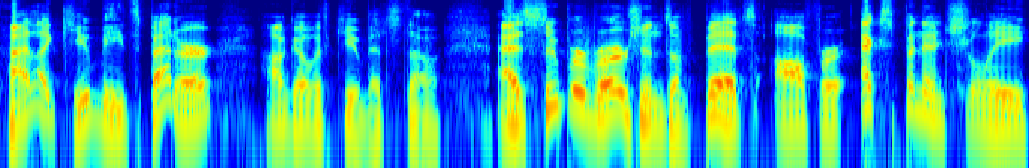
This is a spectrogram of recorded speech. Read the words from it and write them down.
I like qubits better. I'll go with qubits though, as super versions of bits offer exponentially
